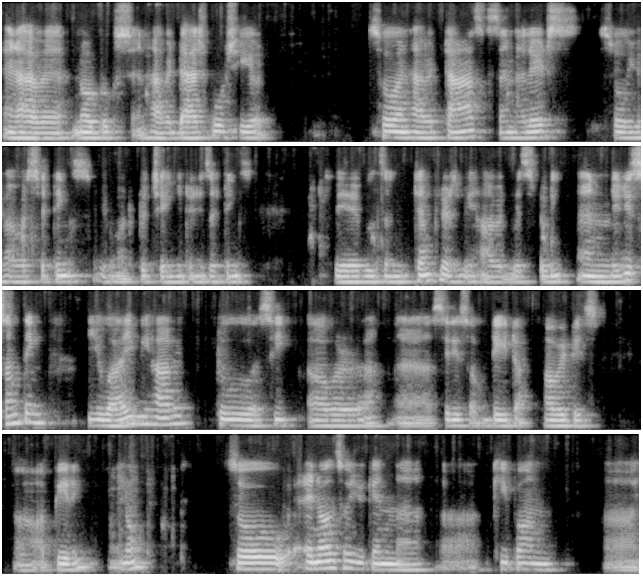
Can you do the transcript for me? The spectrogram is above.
and I have a notebooks and have a dashboards here. So and have a tasks and alerts. So you have a settings. You wanted to change it any settings, variables and templates. We have it basically, and it is something UI we have it to see our uh, series of data how it is uh, appearing. You know. So and also you can uh, uh keep on uh,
